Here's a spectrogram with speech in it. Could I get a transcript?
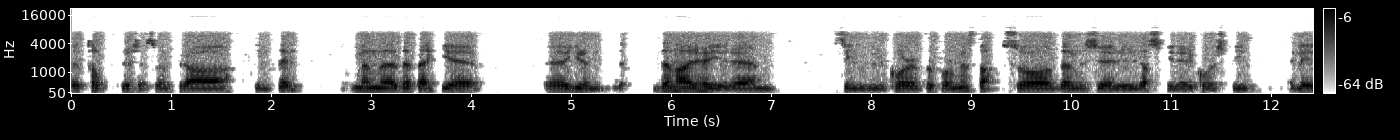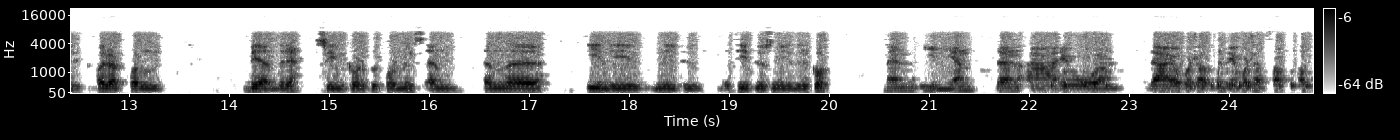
uh, topprosessoren fra Intel. Men uh, dette er ikke uh, grunn... Den har høyere um, single core performance, da, så den kjører raskere core speed, eller har i hvert fall bedre single core performance enn en, INI 10900K. Men linjen, den er jo Det er jo fortsatt Det blir fortsatt sagt at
